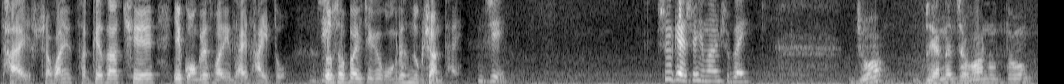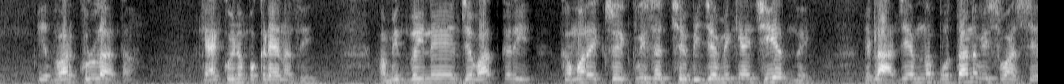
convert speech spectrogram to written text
થાય થવાની શક્યતા છે એ કોંગ્રેસમાંથી થાય થાય તો. તો સ્વાભાવિક છે કે કોંગ્રેસ નુકસાન થાય? જી. શું કહેશો હિમાંશુભાઈ? જો જેને જવાનું તો એ દ્વાર ખુલ્લા હતા. ક્યાંય કોઈને પકડ્યા નથી. અમિતભાઈને જે વાત કરી કે અમારા એકસો એકવીસ જ છે બીજે અમે ક્યાંય છીએ જ નહીં. એટલે આજે એમને પોતાનો વિશ્વાસ છે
